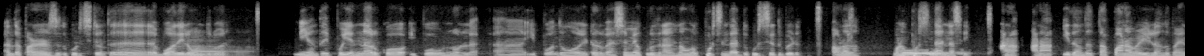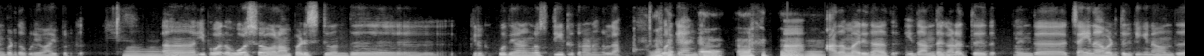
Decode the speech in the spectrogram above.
அந்த பழரசத்தை குடிச்சிட்டு வந்து போதையில ஆ, நீ வந்து இப்போ என்ன இருக்கோ இப்போ ஒன்றும் இல்லை. இப்போ வந்து உங்ககிட்ட ஒரு விஷமே கொடுக்குறாங்கன்னா உனக்கு பிடிச்சிருந்தா எடுத்து குடிச்சு செத்து போயிடு. அவ்வளவுதான். உனக்கு ஓ, பிடிச்சிருந்தா என்ன செய் ஆனா ஆனா இதை வந்து தப்பான வழியில வந்து பயன்படுத்தக்கூடிய வாய்ப்பு இருக்கு. இப்போ இந்த ஓஷோ எல்லாம் படிச்சுட்டு வந்து கிறுக்கு கூதியானங்களா சுத்திட்டு இருக்கிறானுங்கல்ல ஒரு கேங் அத மாதிரிதான் இது இது அந்த காலத்து இது. இந்த சைனாவை எடுத்துக்கிட்டீங்கன்னா வந்து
